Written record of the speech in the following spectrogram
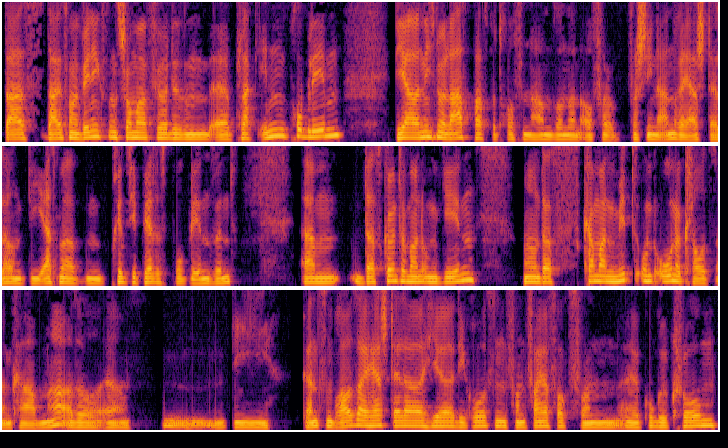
das, da ist man wenigstens schon mal für diesen äh, Plugin-Problem, die ja nicht nur LastPass betroffen haben, sondern auch verschiedene andere Hersteller und die erstmal ein prinzipielles Problem sind. Ähm, das könnte man umgehen. Und das kann man mit und ohne Cloud-Sync haben. Ne? Also äh, die ganzen Browserhersteller hier, die großen von Firefox, von äh, Google Chrome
